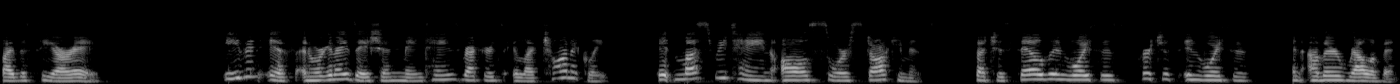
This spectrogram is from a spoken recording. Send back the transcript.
by the CRA. Even if an organization maintains records electronically, it must retain all source documents, such as sales invoices, purchase invoices, and other relevant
